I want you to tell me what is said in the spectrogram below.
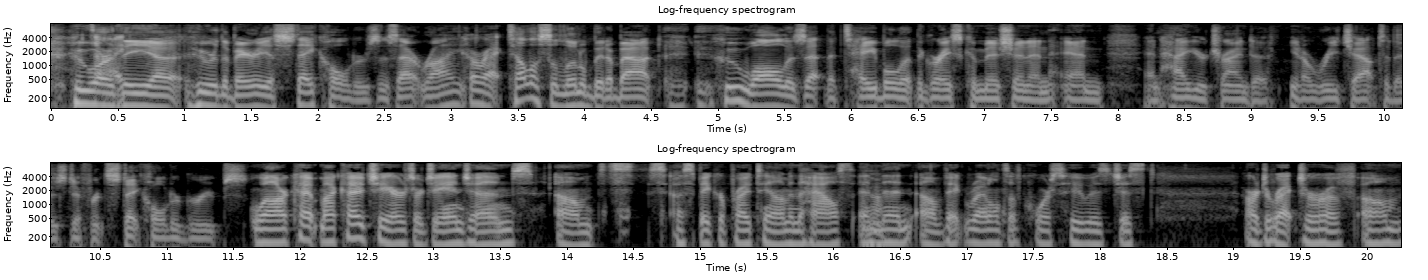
who are the uh, who are the various stakeholders. Is that right? Correct. Tell us a little bit about who all is at the table at the Grace Commission, and and and how you're trying to you know reach out to those different stakeholder groups. Well, our co- my co-chairs are Jan Jones, um, Speaker Pro Tem in the House, and then um, Vic Reynolds, of course, who is just our director of um,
